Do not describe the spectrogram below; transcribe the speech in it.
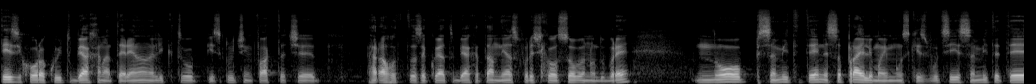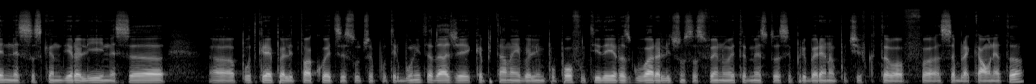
тези хора, които бяха на терена, нали, като изключим факта, че работата, за която бяха там, не я свършиха особено добре, но самите те не са правили маймунски звуци, самите те не са скандирали и не са подкрепяли това, което се случва по трибуните. Даже капитана Ивелин Попов отиде и разговаря лично с феновете, вместо да се прибере на почивката в съблекалнята.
